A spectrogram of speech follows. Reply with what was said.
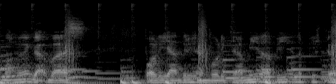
maksudnya nggak bahas poliandri dan poligami tapi lebih ke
